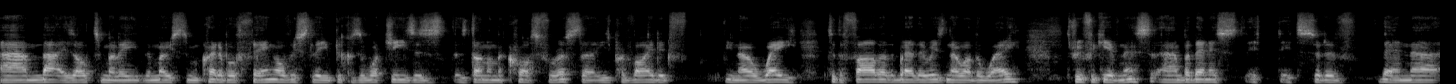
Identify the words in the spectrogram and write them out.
um, that is ultimately the most incredible thing, obviously, because of what Jesus has done on the cross for us, that he's provided, you know, a way to the Father where there is no other way through forgiveness. Um, but then it's, it, it's sort of then uh,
